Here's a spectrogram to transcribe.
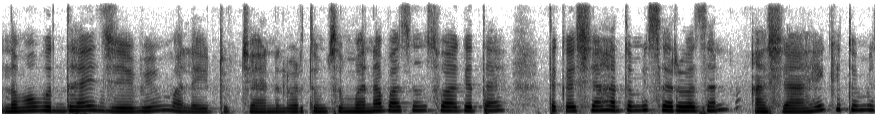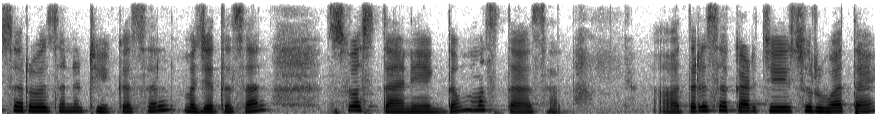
नमोबुद्धाय जे बी मला यूट्यूब चॅनलवर तुमचं मनापासून स्वागत आहे. तर कसे आहात तुम्ही सर्वजण? आशा आहे की तुम्ही सर्वजण ठीक असाल मजेत असाल स्वस्त आणि एकदम मस्त असाल. तर सकाळची सुरुवात आहे.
